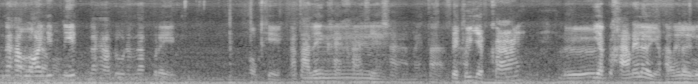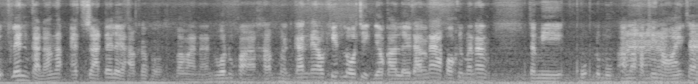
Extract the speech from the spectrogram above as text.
ๆนะครับอ๋อร้อยครับนิดผมนิดๆนะครับ ดูน้ำหนักเบรกโอเค อัตราเร่งคล้ายๆเซียชาไม่ต่างเบรกคือเหยียบค้าง หรือเหยียบค้างได้เลยเหยียบค้างได้เลยครับผมเล่นกับน้ำหนัก adjust ได้เลยครับครับผมประมาณนั้นวนขวาครับ เหมือนกันแนวคิดโลจิกเดียวกันเลยครับด้านหน้าพอขึ้นมานั่ง จะมีมุกมุมอัพอะครับที่น้อย ใช่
